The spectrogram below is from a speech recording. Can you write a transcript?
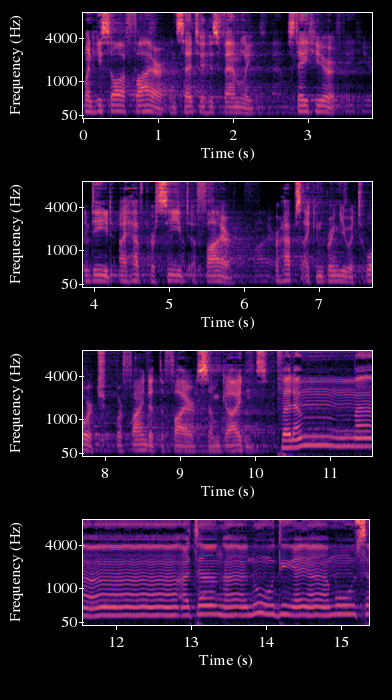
When he saw a fire and said to his family, Stay here. Indeed, I have perceived a fire. Perhaps I can bring you a torch or find at the fire some guidance. فلما أتاها نودي يا موسى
